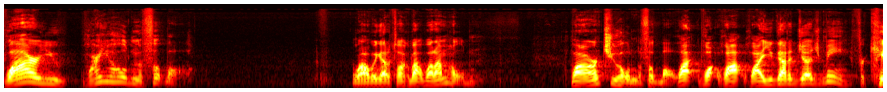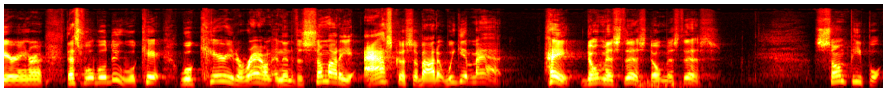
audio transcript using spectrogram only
why are you, why are you holding the football? Well, we got to talk about what I'm holding. Why aren't you holding the football? Why, why, why you got to judge me for carrying around? That's what we'll do. We'll, car- we'll carry it around, and then if somebody asks us about it, we get mad. Hey, don't miss this, don't miss this. Some people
